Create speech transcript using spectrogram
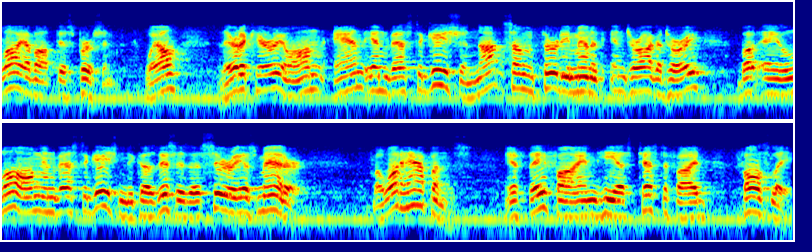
lie about this person. Well, they're to carry on an investigation, not some 30 minute interrogatory, but a long investigation because this is a serious matter. But what happens if they find he has testified falsely?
